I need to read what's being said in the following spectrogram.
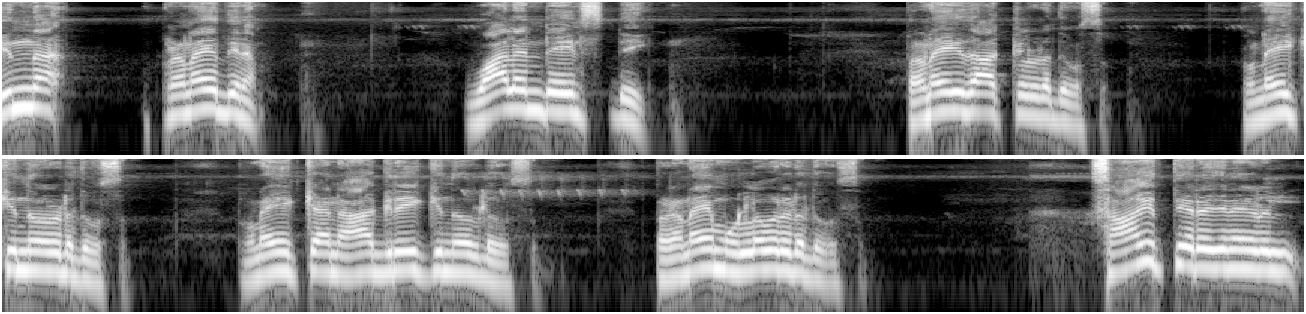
ഇന്ന് പ്രണയദിനം വാലന്റൈൻസ് ഡേ പ്രണയിതാക്കളുടെ ദിവസം പ്രണയിക്കുന്നവരുടെ ദിവസം പ്രണയിക്കാൻ ആഗ്രഹിക്കുന്നവരുടെ ദിവസം പ്രണയമുള്ളവരുടെ ദിവസം. സാഹിത്യ രചനകളിൽ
